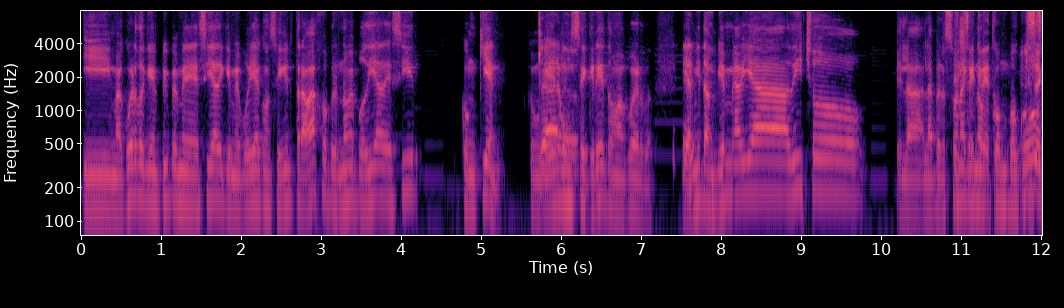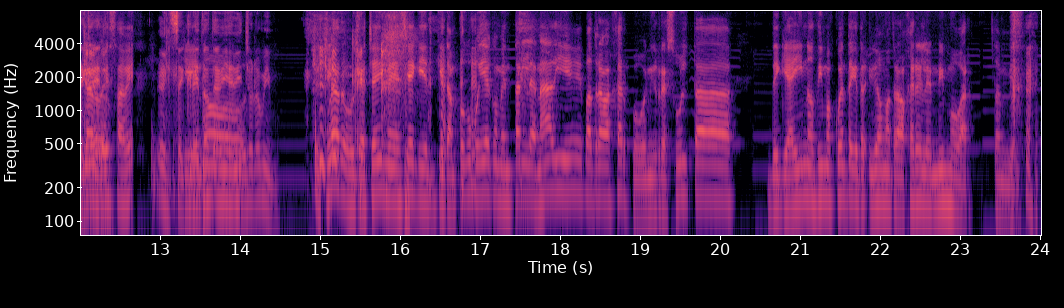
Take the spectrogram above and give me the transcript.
y me acuerdo que el Pipe me decía de que me podía conseguir trabajo, pero no me podía decir con quién. Como que era un Claro. secreto, me acuerdo. Y a mí también me había dicho la, la persona que nos convocó el claro, secreto. esa vez. El secreto te no- había dicho lo mismo. Claro, ¿cachai? Me decía que, que tampoco podía comentarle a nadie para trabajar, pues, y resulta de que ahí nos dimos cuenta que íbamos a trabajar en el mismo bar también.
